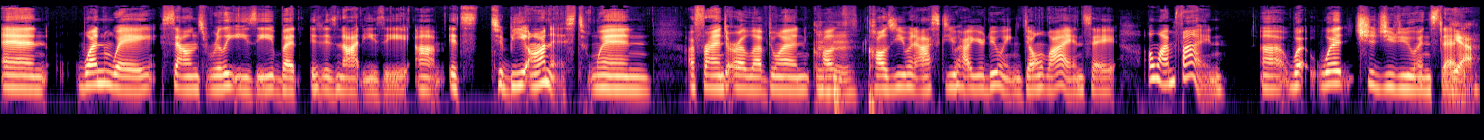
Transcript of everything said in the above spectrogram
And one way sounds really easy, but it is not easy. Um, it's to be honest when a friend or a loved one calls mm-hmm. calls you and asks you how you're doing. Don't lie and say, "Oh, I'm fine." Uh, what what should you do instead? Yeah.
